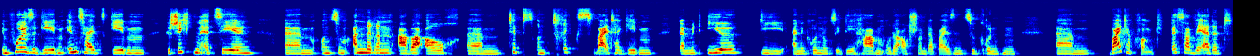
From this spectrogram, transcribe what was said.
Impulse geben, Insights geben, Geschichten erzählen ähm, und zum anderen aber auch ähm, Tipps und Tricks weitergeben, damit ihr, die eine Gründungsidee haben oder auch schon dabei sind zu gründen, ähm, weiterkommt, besser werdet,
